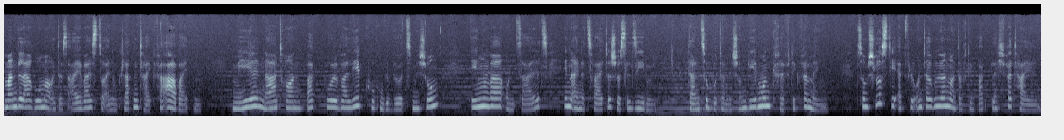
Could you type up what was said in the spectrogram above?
Mandelaroma und das Eiweiß zu einem glatten Teig verarbeiten. Mehl, Natron, Backpulver, Lebkuchengewürzmischung, Ingwer und Salz in eine zweite Schüssel sieben. Dann zur Buttermischung geben und kräftig vermengen. Zum Schluss die Äpfel unterrühren und auf dem Backblech verteilen.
